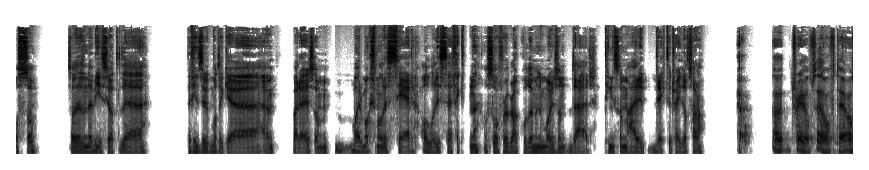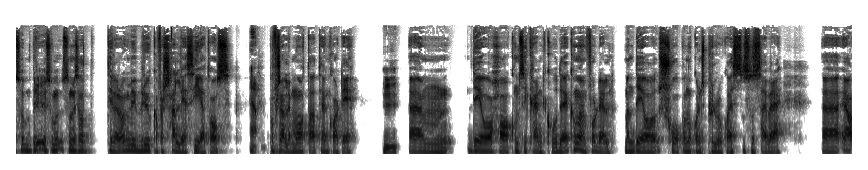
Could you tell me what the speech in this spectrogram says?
også. Så det, det viser jo at det, det finnes jo på en måte ikke eh, bare, liksom, bare maksimaliser alle disse effektene, og så får du bra kode, men liksom, det er ting som er direkte trade-offs her. da. Uh, Trade-offs er det ofte, og så som, som vi sa tidligere, vi bruker forskjellige sider til oss Ja. på forskjellige måter til enhver tid. Mm. Um, det å ha konsekvent kode kan være en fordel, men det å se på noens pull request og så si bare uh, ja,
